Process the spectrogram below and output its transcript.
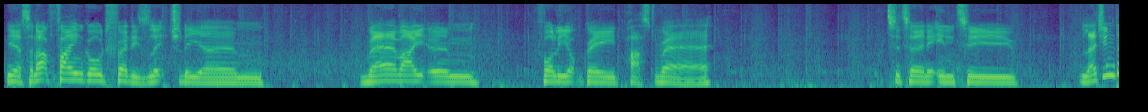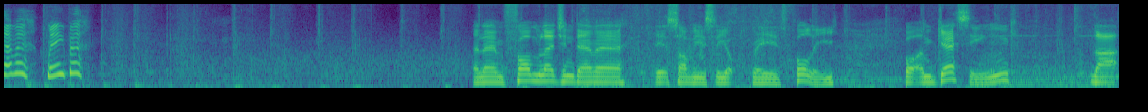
yeah, so that fine gold thread is literally, um... Rare item, fully upgrade past rare. To turn it into... Legendary, maybe? And then from Legendary, it's obviously upgraded fully. But I'm guessing that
